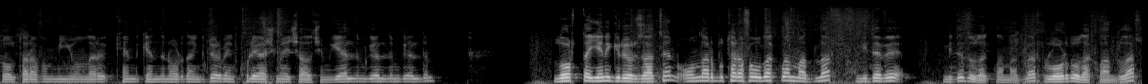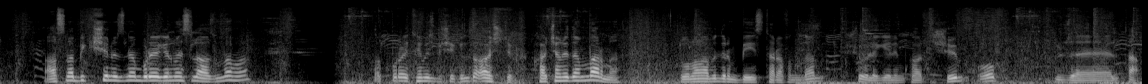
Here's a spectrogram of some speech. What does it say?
Sol tarafın minyonları kendi kendine oradan gidiyor. Ben kuleyi açmaya çalışayım. Geldim geldim geldim. Lord da yeni giriyor zaten. Onlar bu tarafa odaklanmadılar. Mide ve Mide de odaklanmadılar. Lord'a odaklandılar. Aslında bir kişinin hızla buraya gelmesi lazımdı ama Bak burayı temiz bir şekilde açtık. Kaçan eden var mı? Dolanabilirim base tarafından. Şöyle geleyim kardeşim. Hop. Güzel. Tamam.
